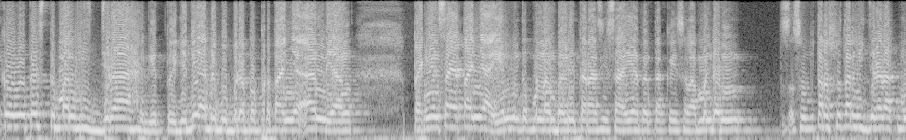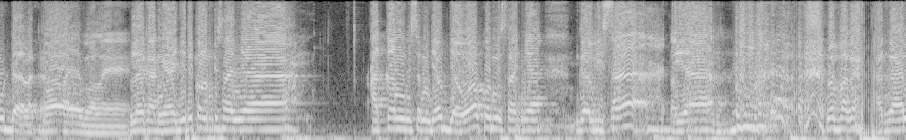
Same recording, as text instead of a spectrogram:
komunitas teman hijrah gitu. Jadi ada beberapa pertanyaan yang pengen saya tanyain untuk menambah literasi saya tentang keislaman dan seputar-seputar hijrah anak muda lah Kang. boleh boleh. Boleh Kang ya. Jadi kalau misalnya akan bisa menjawab jawab kalau misalnya nggak bisa ya lepaskan tangan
